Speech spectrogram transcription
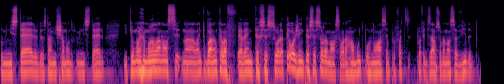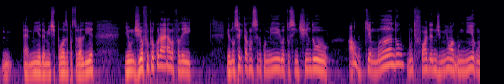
pro ministério, Deus estava me chamando pro ministério. E tem uma irmã lá, na, na- lá em Tubarão que ela era intercessora, até hoje é intercessora nossa, orava muito por nós, sempre profetiz- profetizava sobre a nossa vida, é minha e da minha esposa, a pastora Lia. E um dia eu fui procurar ela, falei, eu não sei o que está acontecendo comigo, eu estou sentindo algo queimando muito forte dentro de mim, uma agonia, como,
